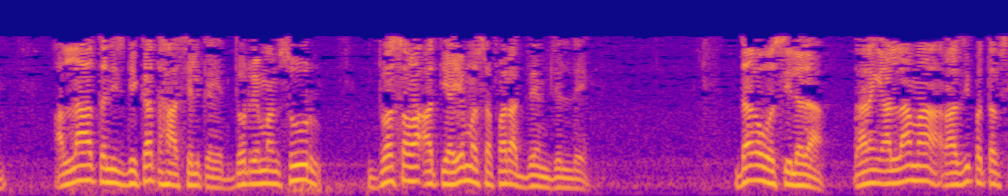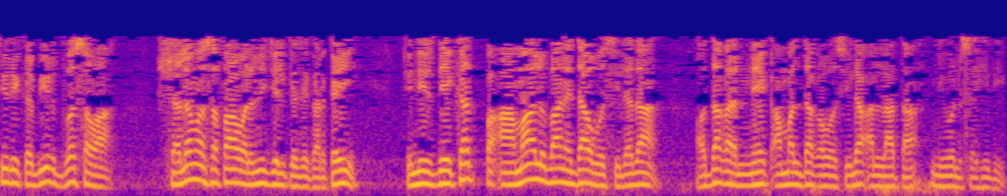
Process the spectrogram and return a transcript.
الله ته نزدېکت حاصل کړي در منصور 280 سفر ادم جلد دغه وسیله ده دارنګ علامه رازی په تفسیر کبیر 200 شلم صفا ولنی جلد کې ذکر کړي چې نزدېکت په اعمال باندې دا وسیله ده او دغه نیک عمل دغه وسیله الله ته نیول صحیح دي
